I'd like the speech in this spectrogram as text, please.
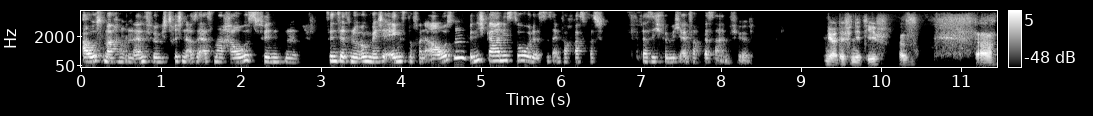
ausmachen, in Anführungsstrichen. Also erstmal rausfinden, sind es jetzt nur irgendwelche Ängste von außen? Bin ich gar nicht so? Oder ist es einfach was, was, was sich für mich einfach besser anfühlt? Ja, definitiv. Also da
